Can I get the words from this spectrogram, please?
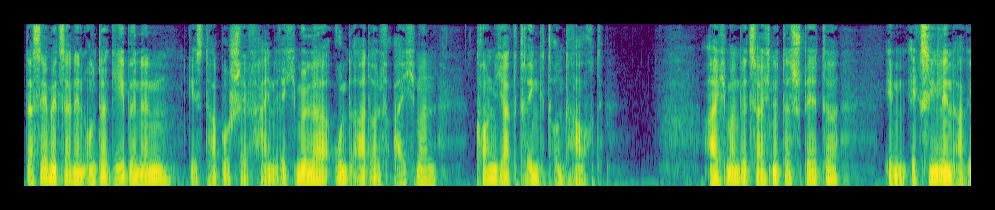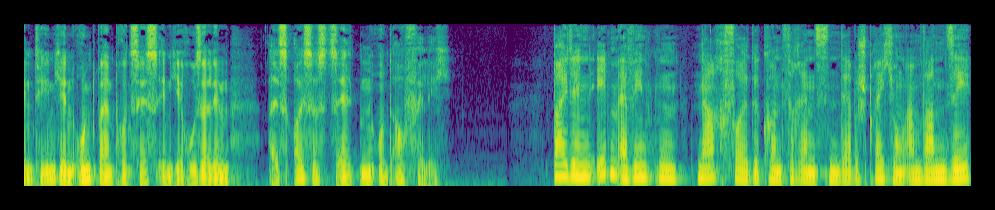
dass er mit seinen Untergebenen, Gestapo-Chef Heinrich Müller und Adolf Eichmann, Cognac trinkt und raucht. Eichmann bezeichnet das später, im Exil in Argentinien und beim Prozess in Jerusalem, als äußerst selten und auffällig. Bei den eben erwähnten Nachfolgekonferenzen der Besprechung am Wannsee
